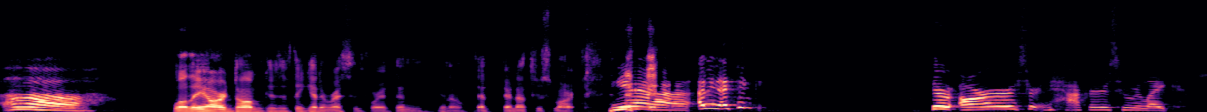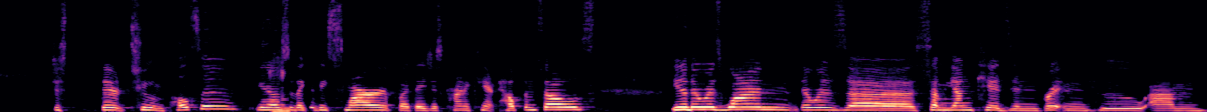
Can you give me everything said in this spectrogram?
Ah. Well, they are dumb because if they get arrested for it, then you know that they're not too smart. yeah, I mean, I think there are certain hackers who are like just they're too impulsive, you know, mm-hmm. so they could be smart, but they just kind of can't help themselves. You know, there was one, there was uh, some young kids in Britain who um,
